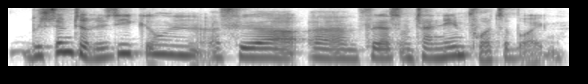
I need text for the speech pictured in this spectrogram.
bestimmte Risiken für, äh, für das Unternehmen vorzubeugen.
